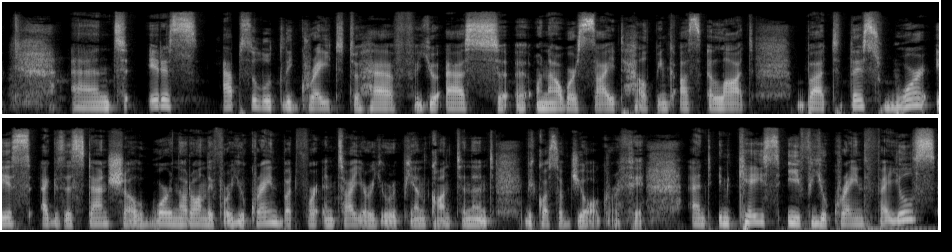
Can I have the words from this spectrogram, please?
and it is absolutely great to have US uh, on our side helping us a lot. But this war is existential war not only for Ukraine, but for entire European continent because of geography. And in case if Ukraine fails,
